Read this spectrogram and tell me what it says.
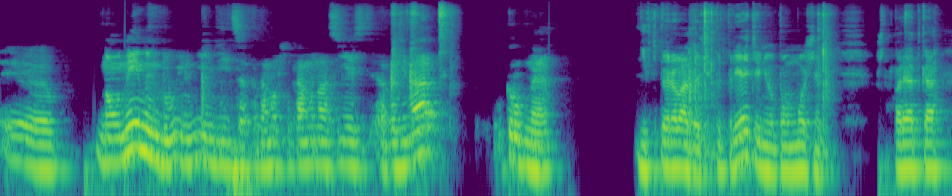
э, no name индийцев, потому что там у нас есть Вадинар, крупное нефтеперерабатывающее предприятие, у него, по-моему, мощность порядка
